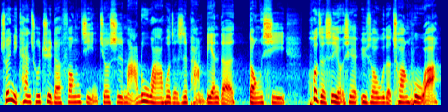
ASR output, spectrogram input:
所以你看出去的风景就是马路啊，或者是旁边的东西，或者是有些预售屋的窗户啊。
